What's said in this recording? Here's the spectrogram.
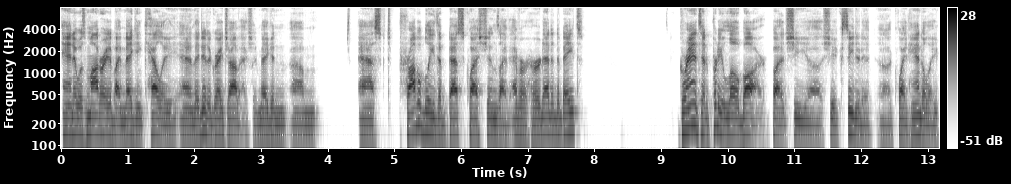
and it was moderated by Megyn Kelly, and they did a great job, actually. Megyn um, asked probably the best questions I've ever heard at a debate. Granted, a pretty low bar, but she uh, she exceeded it uh, quite handily,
